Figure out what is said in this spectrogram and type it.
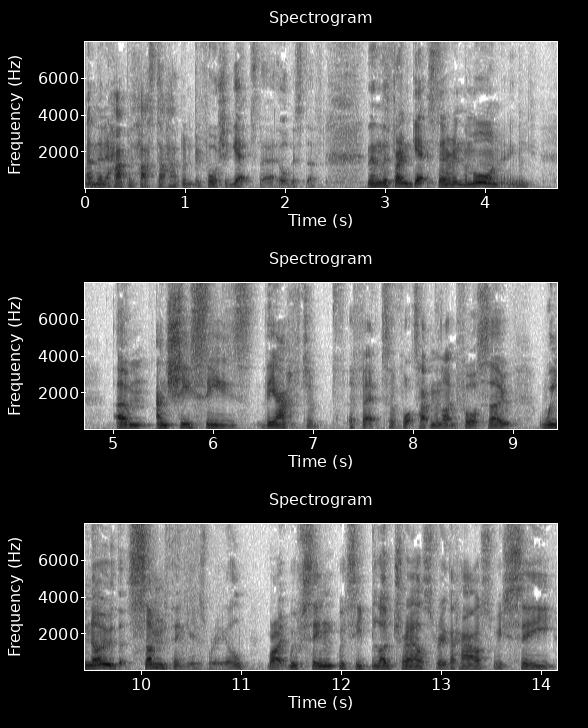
and then it happens has to happen before she gets there all this stuff. Then the friend gets there in the morning, um, and she sees the after effects of what's happened the night before. So we know that something is real, right? We've seen we see blood trails through the house. We see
